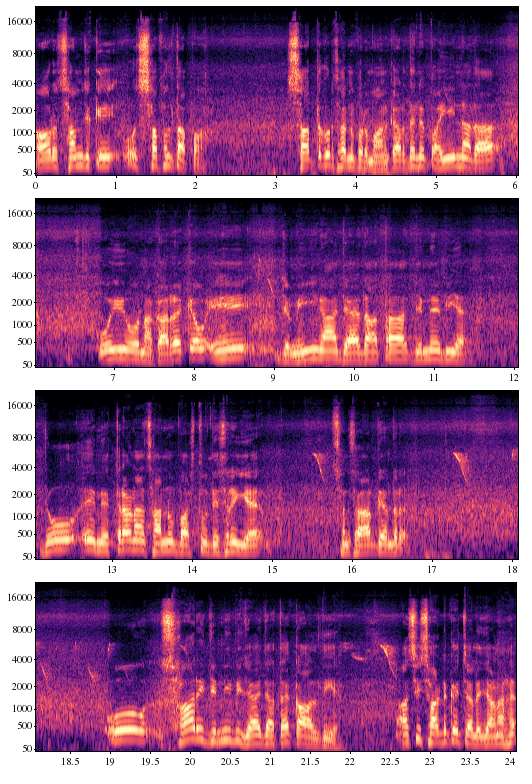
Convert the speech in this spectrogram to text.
ਔਰ ਸਮਝ ਕੇ ਉਹ ਸਫਲਤਾ ਪਾ। ਸਤਿਗੁਰ ਸਾਨੂੰ ਪ੍ਰਮਾਣ ਕਰਦੇ ਨੇ, ਭਾਈ, ਇਹਨਾਂ ਦਾ ਕੋਈ ਉਹ ਨਾ ਕਰ ਰਿਹਾ ਕਿਉਂ ਇਹ ਜ਼ਮੀਨ ਆ, ਜਾਇਦਾਦ ਆ, ਜਿੰਨੇ ਵੀ ਹੈ ਜੋ ਇਹ ਨੇਤਰਾਂ ਨਾਲ ਸਾਨੂੰ ਵਸਤੂ ਦਿਸ ਰਹੀ ਹੈ ਸੰਸਾਰ ਦੇ ਅੰਦਰ, ਉਹ ਸਾਰੀ ਜਿੰਨੀ ਵੀ ਜਾਇਦਾਦ ਹੈ ਕਾਲ ਦੀ ਹੈ। ਅਸੀਂ ਛੱਡ ਕੇ ਚਲੇ ਜਾਣਾ ਹੈ।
